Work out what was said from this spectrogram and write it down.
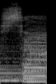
Sound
